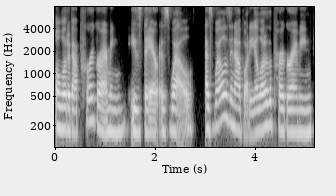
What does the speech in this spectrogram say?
a lot of our programming is there as well, as well as in our body. A lot of the programming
